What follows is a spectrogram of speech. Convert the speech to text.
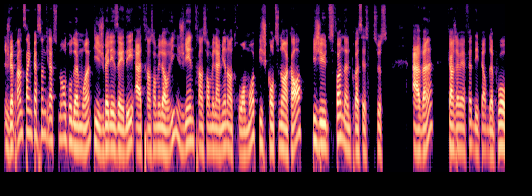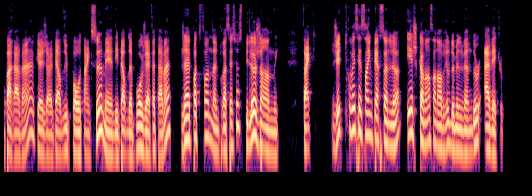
je vais prendre cinq personnes gratuitement autour de moi, puis je vais les aider à transformer leur vie. Je viens de transformer la mienne en trois mois, puis je continue encore. Puis j'ai eu du fun dans le processus. Avant, quand j'avais fait des pertes de poids auparavant, que j'avais perdu pas autant que ça, mais des pertes de poids que j'avais faites avant, j'avais pas de fun dans le processus, puis là, j'en ai. Fait que j'ai trouvé ces cinq personnes-là et je commence en avril 2022 avec eux.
